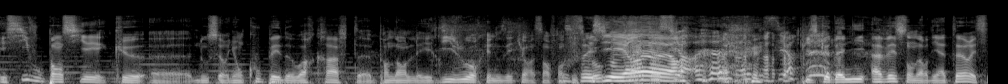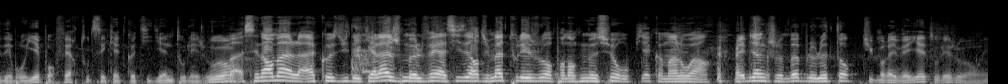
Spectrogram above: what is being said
et si vous pensiez que euh, nous serions coupés de Warcraft pendant les 10 jours que nous étions à San Vous Francisco, faisiez Ouais, erreur. puisque Dany avait son ordinateur et s'est débrouillé pour faire toutes ses quêtes quotidiennes tous les jours. Bah, c'est normal, à cause du décalage, je me levais à 6h du mat tous les jours pendant que monsieur roupillait comme un loir. Fallait bien que je meuble le temps. tu me réveillais tous les jours, oui.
